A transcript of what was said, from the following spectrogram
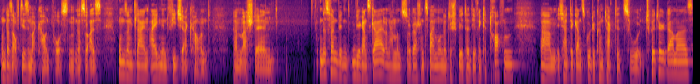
und das auf diesem Account posten, das so als unseren kleinen eigenen Feature-Account ähm, erstellen. Und das fanden wir, ganz geil und haben uns sogar schon zwei Monate später direkt getroffen. Ähm, ich hatte ganz gute Kontakte zu Twitter damals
